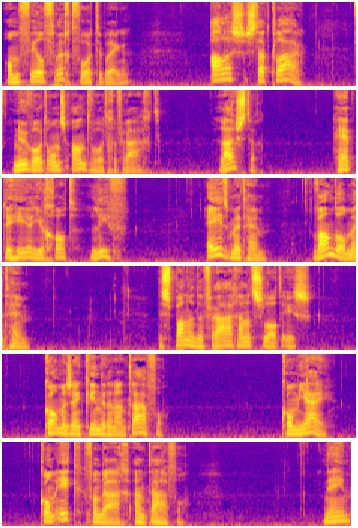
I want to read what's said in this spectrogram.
om veel vrucht voort te brengen. Alles staat klaar. Nu wordt ons antwoord gevraagd. Luister. Heb de Heer je God lief. Eet met Hem. Wandel met Hem. De spannende vraag aan het slot is: komen zijn kinderen aan tafel? Kom jij? Kom ik vandaag aan tafel? Neem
